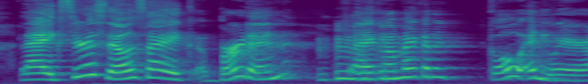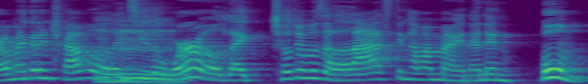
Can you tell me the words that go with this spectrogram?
like, seriously, I was like, a burden. Like, how am I going to go anywhere? How am I going to travel and see the Mhm. world? Like, children was the last thing on my mind. And then, boom.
